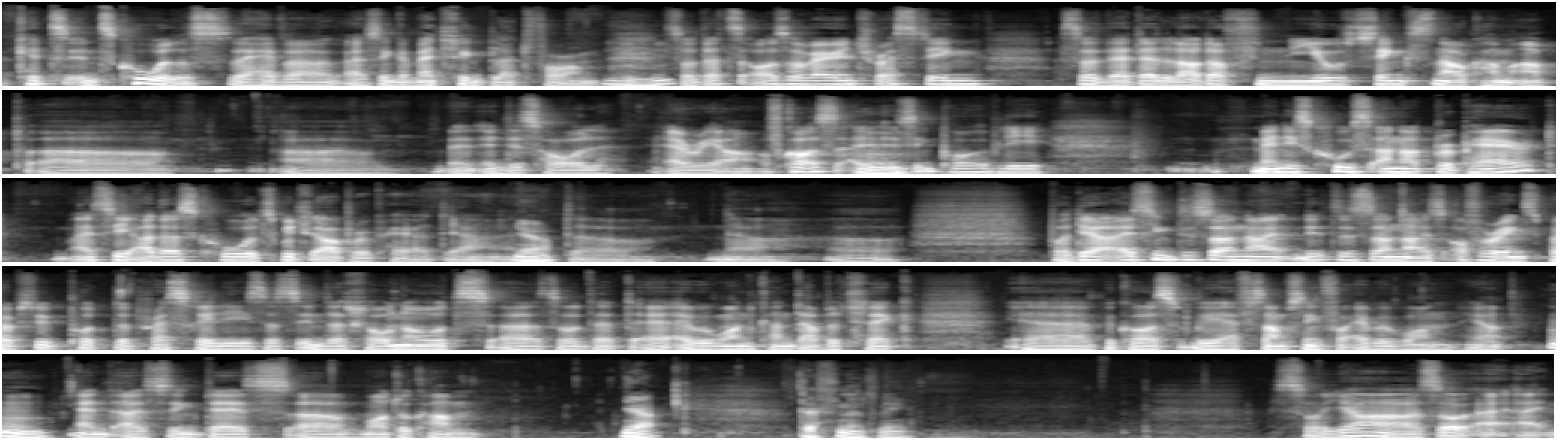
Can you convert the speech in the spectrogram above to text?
kids in schools. They have a, I think, a matching platform. Mm-hmm. So that's also very interesting. So that a lot of new things now come up uh, uh in this whole area. Of course, mm-hmm. I think probably many schools are not prepared. I see other schools which are prepared. Yeah. And, yeah. Uh, yeah. But yeah, I think these are nice. These are nice offerings. Perhaps we put the press releases in the show notes uh, so that uh, everyone can double check uh, because we have something for everyone. Yeah, Mm. and I think there's uh, more to come. Yeah, definitely. So yeah, so I, I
